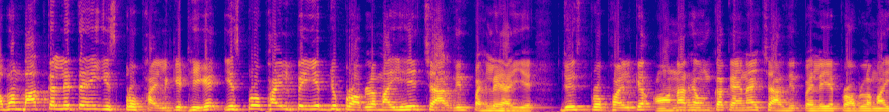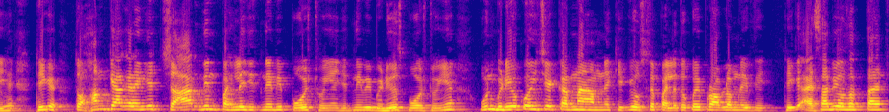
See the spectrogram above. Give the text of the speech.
अब हम बात कर लेते हैं इस प्रोफ़ाइल की, ठीक है? इस प्रोफ़ाइल पे ये जो प्रॉब्लम आई है, चार दिन पहले आई है। जो इस प्रोफ़ाइल के ऑनर है, उनका कहना है चार दिन पहले ये प्रॉब्लम आई है, ठीक है? तो हम क्या करेंगे? चार दिन पहले जितने भी पोस्ट हुई है, जितनी भी वीडियो पोस्ट हुई है, उन वीडियो को ही चेक करना है हमने, क्योंकि उससे पहले तो कोई प्रॉब्लम नहीं थी, ठीक है? ऐसा भी हो सकता है।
